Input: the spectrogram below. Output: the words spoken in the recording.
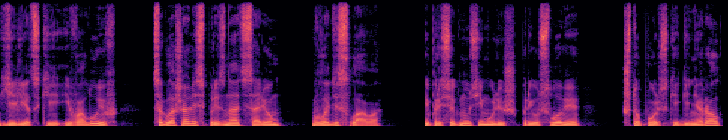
Елецкий и Валуев соглашались признать царем Владислава и присягнуть ему лишь при условии, что польский генерал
